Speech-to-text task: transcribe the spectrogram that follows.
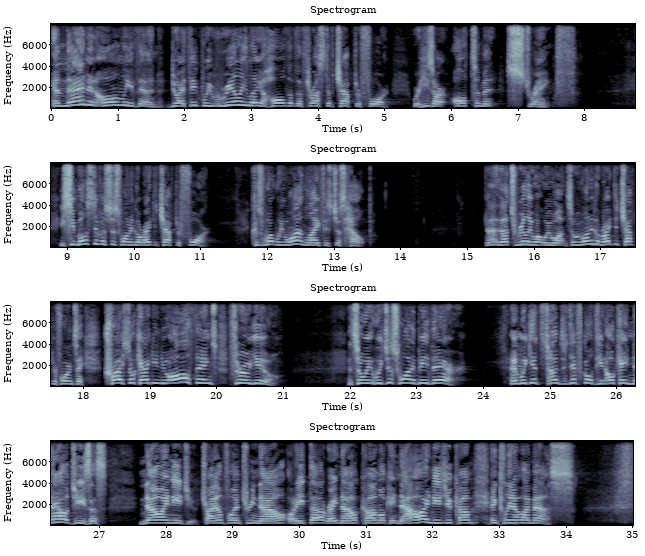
And then and only then do I think we really lay hold of the thrust of chapter four, where he's our ultimate strength. You see, most of us just want to go right to chapter four because what we want in life is just help. Uh, that's really what we want. So we want to go right to chapter 4 and say, Christ, okay, I can do all things through you. And so we, we just want to be there. And we get times of difficulty, and okay, now, Jesus, now I need you. Triumphal entry now, ahorita, right now, come. Okay, now I need you, come and clean up my mess.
